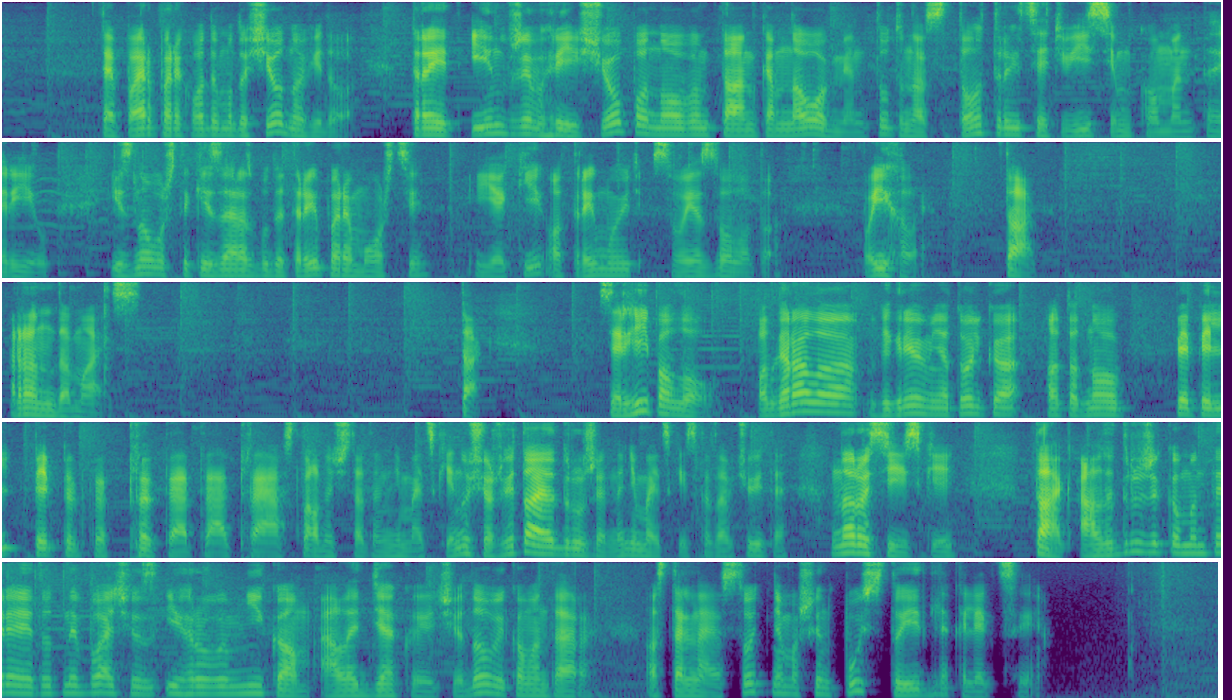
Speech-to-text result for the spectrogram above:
Тепер переходимо до ще одного відео. Трейд-ін вже в грі, що по новим танкам на обмін. Тут у нас 138 коментарів. І знову ж таки, зараз буде три переможці, які отримують своє золото. Поїхали. Так. Рандомайз. Так. Сергій Павлов. Подгорало в игре у меня только от одного пепель... Складно читати на німецький. Ну що ж, вітаю, друже, на німецький сказав, чуєте? На російський. Так, але, друже, коментаря я тут не бачу з ігровим ніком, але дякую, чудовий коментар. Остальная сотня машин пусть стоїть для колекції.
